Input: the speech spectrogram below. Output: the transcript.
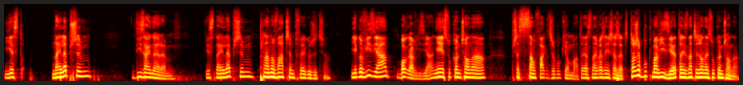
Jest najlepszym designerem, jest najlepszym planowaczem twojego życia. Jego wizja, Boga wizja, nie jest ukończona przez sam fakt, że Bóg ją ma. To jest najważniejsza rzecz. To, że Bóg ma wizję, to nie znaczy, że ona jest ukończona.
